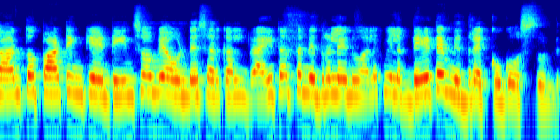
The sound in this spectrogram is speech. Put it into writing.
దాంతో పాటు ఇంకేంటి ఇన్సోమియా ఉండేసరికి నైట్ అంతా నిద్ర లేని వాళ్ళకి వీళ్ళకి డే టైం నిద్ర ఎక్కువగా వస్తుంది.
